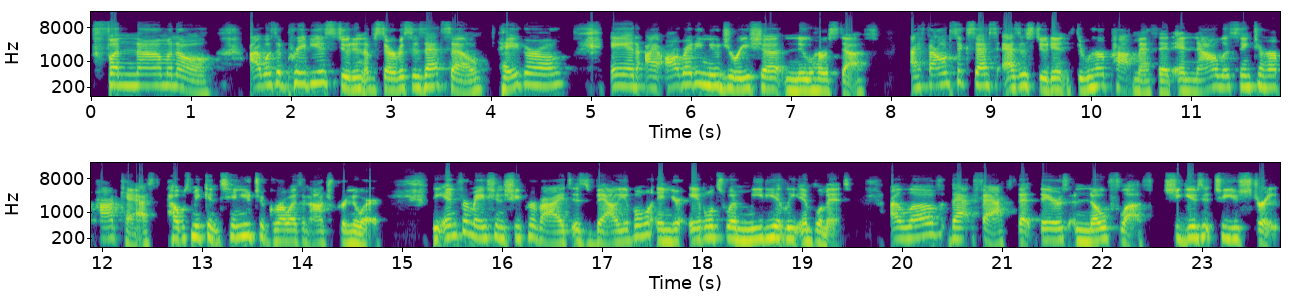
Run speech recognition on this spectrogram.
Phenomenal. I was a previous student of Services That Sell. Hey, girl. And I already knew Jerisha knew her stuff. I found success as a student through her pop method, and now listening to her podcast helps me continue to grow as an entrepreneur. The information she provides is valuable, and you're able to immediately implement. I love that fact that there's no fluff. She gives it to you straight.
